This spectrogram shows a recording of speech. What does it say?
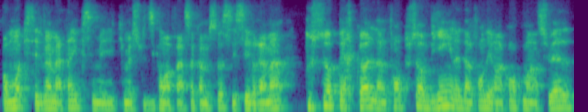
pas moi qui s'est levé un matin et qui, me suis dit qu'on va faire ça comme ça. C'est vraiment tout ça percole, dans le fond, tout ça vient, dans le fond, des rencontres mensuelles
